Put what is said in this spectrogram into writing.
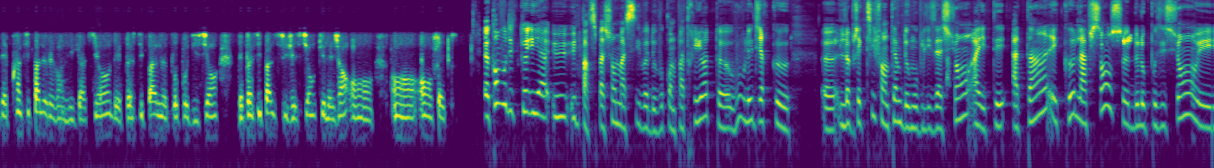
des principales revendications, des principales propositions, des principales suggestions que les gens ont, ont, ont faites. Euh, quand vous dites qu'il y a eu une participation massive de vos compatriotes, euh, vous voulez dire que euh, l'objectif en termes de mobilisation a été atteint et que l'absence de l'opposition et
